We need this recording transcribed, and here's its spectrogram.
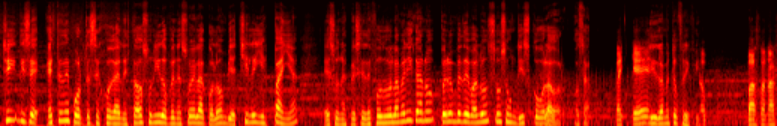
Sí, dice, este deporte se juega en Estados Unidos, Venezuela, Colombia, Chile y España. Es una especie de fútbol americano, pero en vez de balón se usa un disco volador. O sea, ¿Sabes qué? literalmente un frisbee. No. Va a sonar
